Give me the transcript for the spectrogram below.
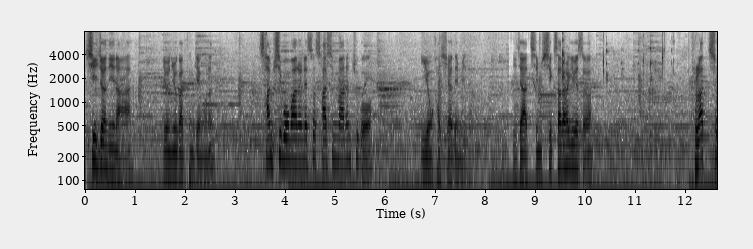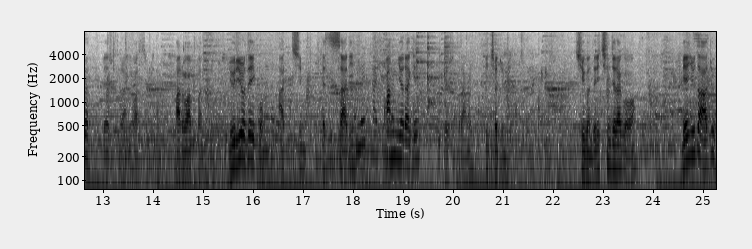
시즌이나 연휴 같은 경우는 35만 원에서 40만 원 주고 이용하셔야 됩니다. 이제 아침 식사를 하기 위해서 플라츠 레스토랑에 왔습니다. 바로 앞은 유리로 돼 있고 아침 햇살이 강렬하게 레스토랑을 비춰줍니다. 직원들이 친절하고 메뉴도 아주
